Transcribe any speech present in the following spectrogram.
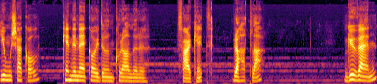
yumuşak ol, kendine koyduğun kuralları fark et, rahatla, güven,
